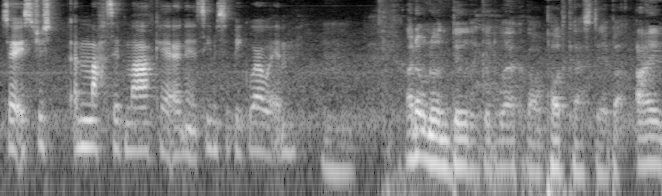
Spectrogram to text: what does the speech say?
So it's just a massive market and it seems to be growing. Mm-hmm. i don't know and do the good work of our podcast here but i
